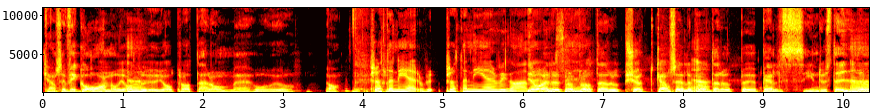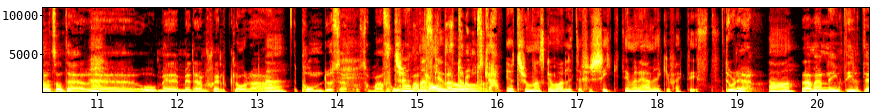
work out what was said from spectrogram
kanske vegan och jag, mm. jag pratar om eh, och, och ja. Prata ner, prata ner veganer. Ja, eller pr pratar upp kött kanske, eller ja. pratar upp eh, pälsindustrin ja. eller något sånt där. Eh, och med, med den självklara ja. pondusen som man får man, man pratar vara, trumska. Jag tror man ska vara lite försiktig med det här Mikael faktiskt. Tror du det? Ja. Nej, men inte, inte,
